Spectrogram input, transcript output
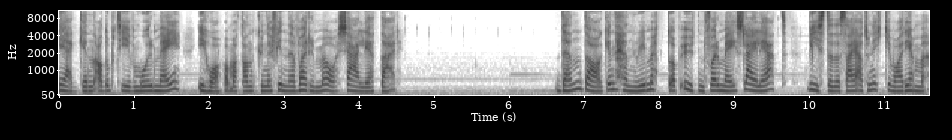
egen adoptivmor May i håp om at han kunne finne varme og kjærlighet der. Den dagen Henry møtte opp utenfor Mays leilighet, viste det seg at hun ikke var hjemme.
